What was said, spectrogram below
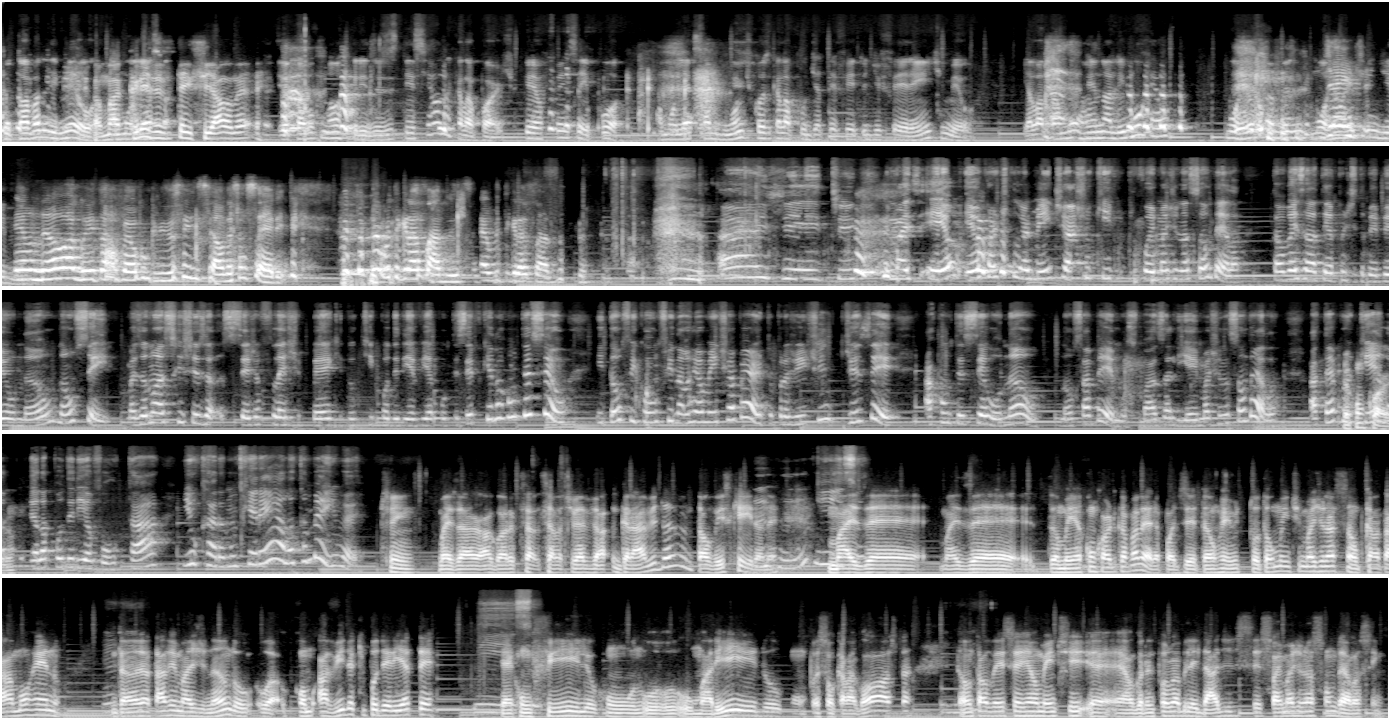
Eu tava ali, meu. É uma crise existencial, né? Eu tava com uma crise existencial naquela parte. Porque eu pensei, pô, a mulher sabe de um monte de coisa que ela podia ter feito diferente, meu. E ela tá morrendo ali, morreu. Morreu sabendo, morreu Gente, arrependido. Eu não aguento a Rafael com crise essencial nessa série. É muito engraçado isso. É muito engraçado. Ai, gente. Mas eu, eu particularmente acho que foi imaginação dela. Talvez ela tenha perdido o bebê ou não, não sei. Mas eu não acho que seja, seja flashback do que poderia vir a acontecer, porque não aconteceu. Então ficou um final realmente aberto pra gente dizer. Aconteceu ou não, não sabemos. Mas ali é a imaginação dela. Até porque ela, ela poderia voltar e o cara não querer ela também, velho. Sim, mas a- agora se ela- estiver grávida, talvez queira, né? Uhum, isso. Mas é. Mas é. Também eu concordo com a Valéria. Pode ser tão, totalmente imaginação, porque ela tava morrendo. Uhum, Então ela já tava imaginando como a vida que poderia ter. que é com o isso. filho, com o, o marido, com o pessoal que ela gosta. Então Uhum. talvez seja realmente é, é uma grande probabilidade de ser só a imaginação dela, assim.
